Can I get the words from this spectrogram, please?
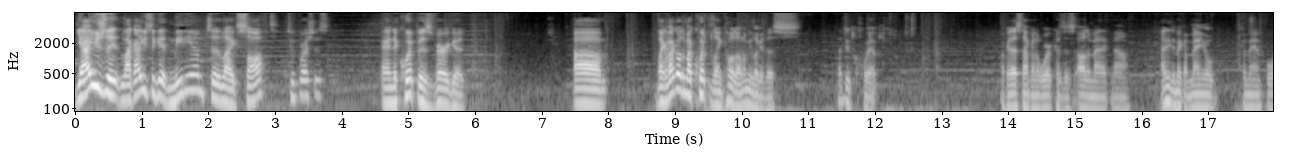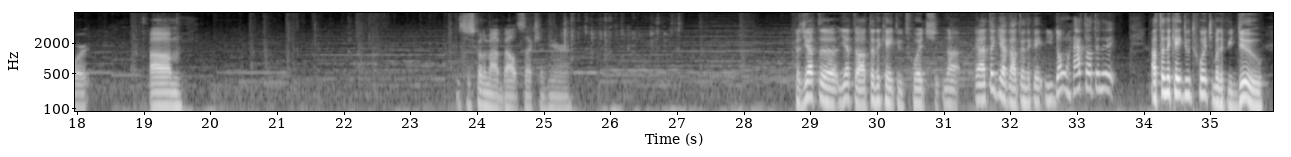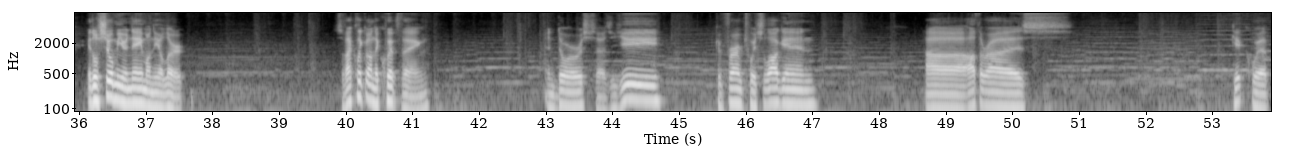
Yeah, I usually like I used to get medium to like soft toothbrushes, and the Quip is very good. Um, like if I go to my Quip link, hold on, let me look at this. I do Quip. Okay, that's not gonna work because it's automatic now. I need to make a manual command for it. Um, let's just go to my about section here. Because you have to you have to authenticate through Twitch. Not I think you have to authenticate. You don't have to authenticate authenticate through Twitch, but if you do, it'll show me your name on the alert. So if I click on the Quip thing, endorse, uh, GG, confirm Twitch login, uh, authorize, get Quip.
